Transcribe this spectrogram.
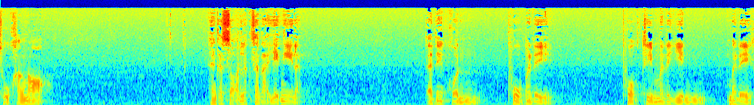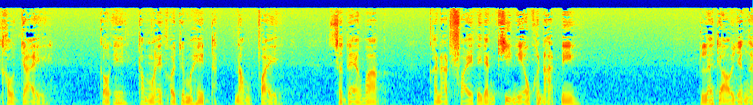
สู่ข้างนอกท่านก็สอนลักษณะอย่างนี้แหละ แต่นี่คนผู้ไม่ได้พวกที่ไม่ได้ยินไม่ได้เข้าใจก็เอ๊ะทำไมเขาจะไม่ให้นำไฟ แสดงว่าขนาดไฟก็ยังขี้เหนียวขนาดนี้ แล้วจะเอาอยัางไง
